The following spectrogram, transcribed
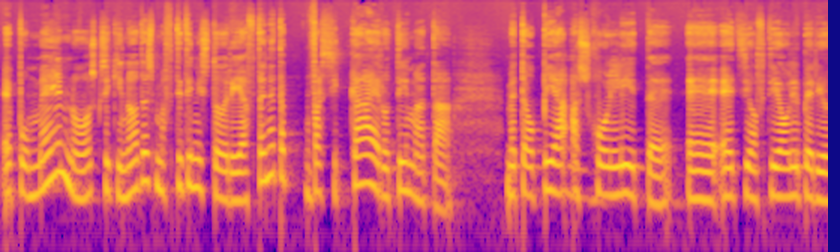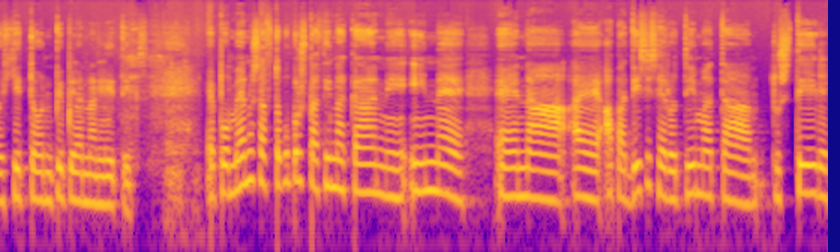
Επομένως, ξεκινώντας με αυτή την ιστορία, αυτά είναι τα βασικά ερωτήματα με τα οποία ασχολείται ε, έτσι αυτή όλη η περιοχή των People Analytics. Επομένως αυτό που προσπαθεί να κάνει είναι ε, να ε, απαντήσει σε ερωτήματα του στυλ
